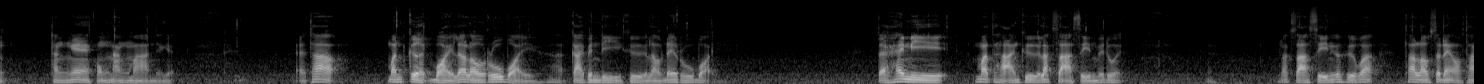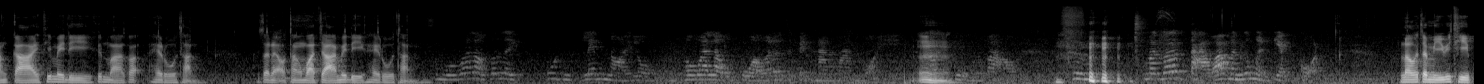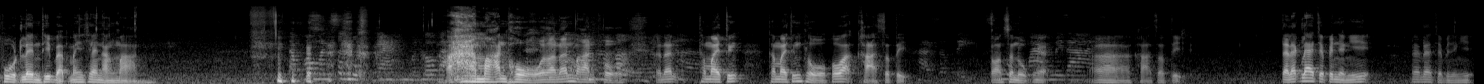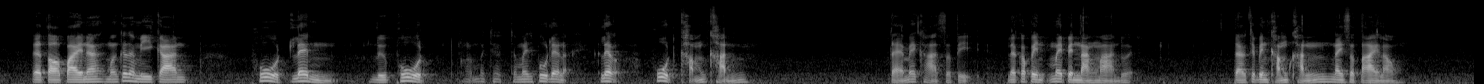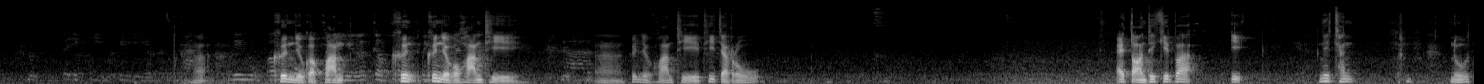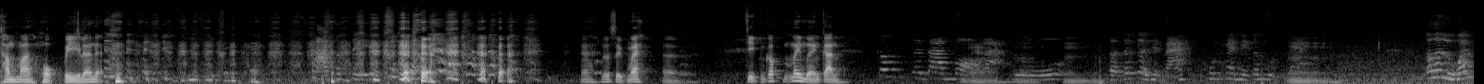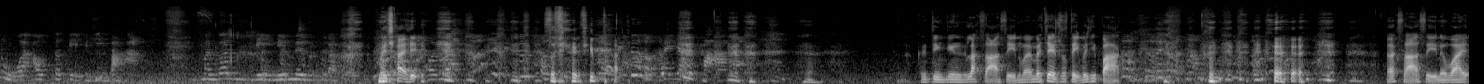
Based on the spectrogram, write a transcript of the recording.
ทางแง่ของนางมารอย่างเงี้ย แต่ถ้า มันเกิดบ่อยแล้วเรารู้บ่อย กลายเป็นดีคือเราได้รู้บ่อย แต่ให้มีมาตรฐานคือรักษาศีลไว้ด้วย รักษาศีลก็คือว่าถ้าเราแสดงออกทางกายที่ไม่ดีขึ้นมาก็ให้รู้ทัน แสดงออกทางวาจาไม่ดีให้รู้ทัน สมมุติว่าเราก็เลยพูดเล่นน้อยลง เพราะว่าเรากลัวว่าเราจะเป็นนางมารบ่อยอืมถูกหรือเปล่าคือมันก็แต่ว่ามันก็เหมือนเก็บกด เราจะมีวิธีพูดเล่นที่แบบไม่ใช่นางมารแต่พอมันสนุกไงมันก็แบบ อ่ามารโผล่ตอนนั้นมารโผล่ตอนนั้นทำไมถึงทำไมถึงโผล่เพราะว่าขาดสติขาดสติตอนสนุกเนี่ยมากไม่ได้อ่าขาดสติ แต่แรก ๆจะเป็นอย่างนี้ แรก ๆจะเป็นอย่างนี้ แต่ต่อไปนะ มันก็จะมีการพูดเล่นหรือพูดจะจะไม่พูดเล่นอะเขาเรียกว่าพูดขำขัน แต่ไม่ขาดสติ แล้วก็เป็นไม่เป็นนางมารด้วย แต่จะเป็นขำขันในสไตล์เรา จะอีกกี่ปีนะคะ ฮะ นี่หนูก็ ขึ้นอยู่กับความปีแล้วเกือบขึ้นปีขึ้นอยู่กับความถี่ค่ะอ่าขึ้นอยู่กับความถี่ที่จะรู้ไอตอนที่คิดว่าอีกนี่ฉันหนูทำมาหกปีแล้วเนี่ยขาดสตินะรู้สึกไหมเออจิตมันก็ไม่เหมือนกัน ก็อาจารย์บอกอะอืมรู้อืมแต่ถ้าเกิดเห็นไหมพูดแค่นี้ก็หลุดแล้อืวมเออหรือว่าหนูอะเอาสติไปที่ปาก มันก็ดีนิดนึงแบบไม่ใช่เขาจะสติที่ปากขยับปากอะคือจริง ๆ รักษาศีลไว้ไม่ใช่สติไว้ที่ปาก รักษาศีลเอาไว้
